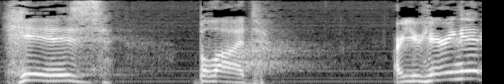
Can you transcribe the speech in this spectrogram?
His blood. Are you hearing it?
